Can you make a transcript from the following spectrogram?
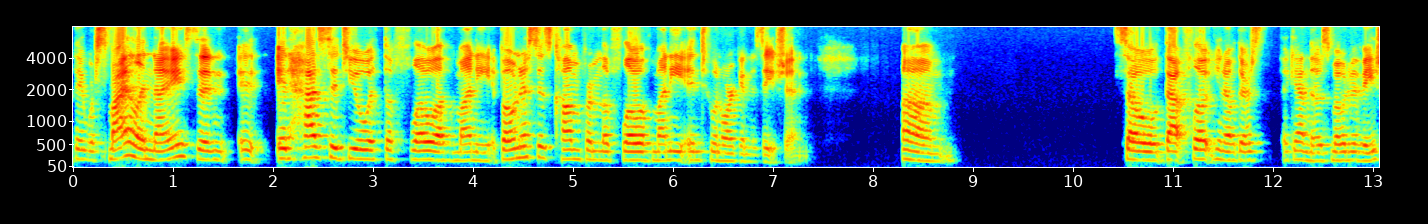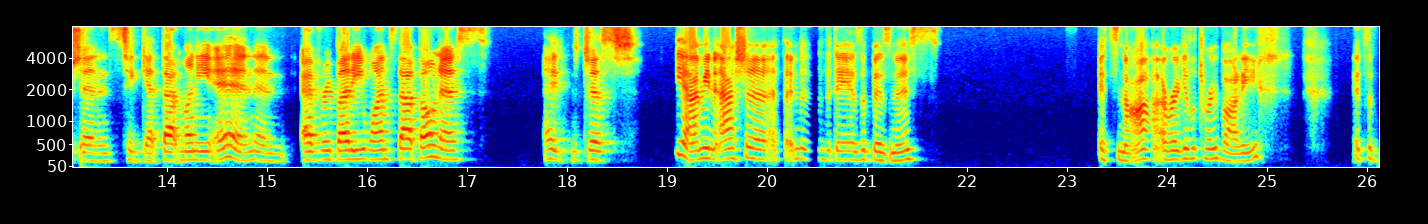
they were smiling nice and it it has to do with the flow of money. Bonuses come from the flow of money into an organization. Um so that flow you know there's again those motivations to get that money in and everybody wants that bonus. I just yeah i mean asha at the end of the day is a business. It's not a regulatory body it's a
